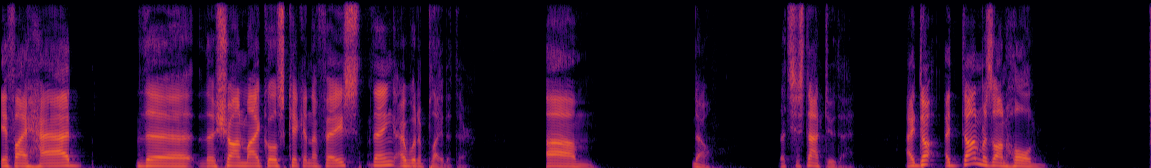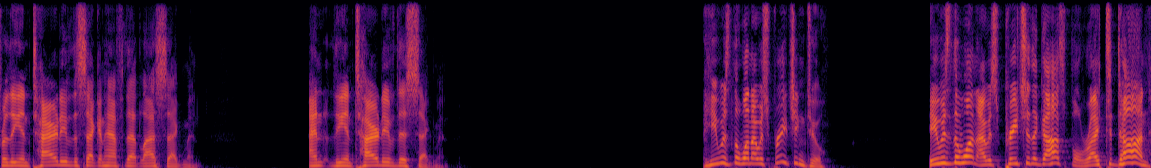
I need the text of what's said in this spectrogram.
if I had the the Shawn Michaels kick in the face thing, I would have played it there. Um, no, let's just not do that. I don't. I, Don was on hold for the entirety of the second half of that last segment, and the entirety of this segment. He was the one I was preaching to. He was the one I was preaching the gospel right to Don,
